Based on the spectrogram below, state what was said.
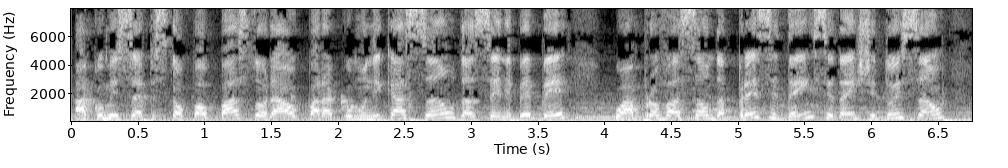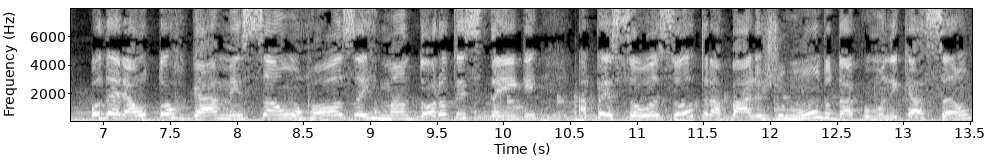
A Comissão Episcopal Pastoral para a Comunicação da CNBB, com a aprovação da presidência da instituição, poderá otorgar menção honrosa irmã Dorothy Steng a pessoas ou trabalhos do mundo da comunicação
